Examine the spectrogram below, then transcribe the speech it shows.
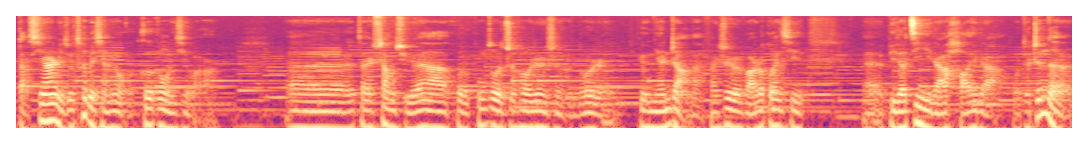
打心眼里就特别想有个哥跟我一起玩儿。呃，在上学啊或者工作之后认识很多人，比如年长的，凡是玩的关系，呃比较近一点儿、好一点儿，我就真的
